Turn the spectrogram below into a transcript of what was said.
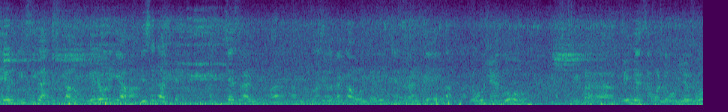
నేను డీసీ గారికి ఇస్తాను మీరు ఎవరికి ఇవ్వాలా? డీసీ గారికి. ఇచ్చేసిరండి. రోజు ఈ విధంగా ఉండేది ఇచ్చేసిరండి. ఎవరు లేరు. ఇక్కడ క్లీన్ చేసే వాళ్ళు ఎవరు లేరు.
